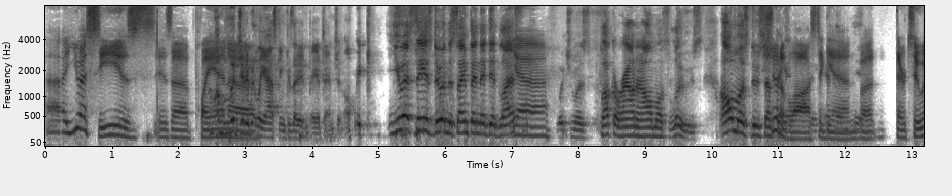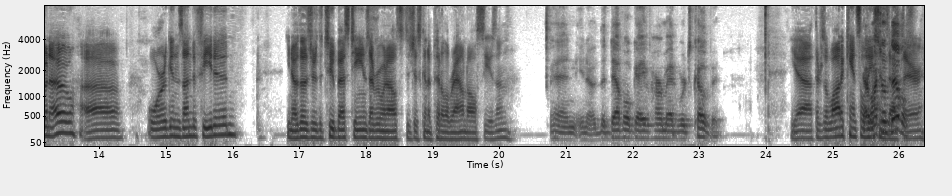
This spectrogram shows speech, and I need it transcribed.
Uh, USC is is uh, playing. I'm uh, legitimately asking because I didn't pay attention all week. USC is doing the same thing they did last week, which was fuck around and almost lose. Almost do something. should have lost and they again, did. but they're two and zero. Uh, Oregon's undefeated. You know, those are the two best teams. Everyone else is just going to piddle around all season. and you know the devil gave Herm Edwards COVID. Yeah, there's a lot of watch cancellations those out Devils. there.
